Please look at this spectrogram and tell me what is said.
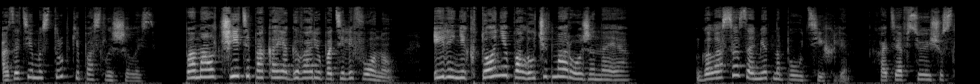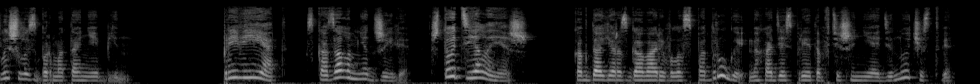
а затем из трубки послышалось. «Помолчите, пока я говорю по телефону, или никто не получит мороженое». Голоса заметно поутихли, хотя все еще слышалось бормотание Бин. «Привет», — сказала мне Джилли. «Что делаешь?» Когда я разговаривала с подругой, находясь при этом в тишине и одиночестве,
